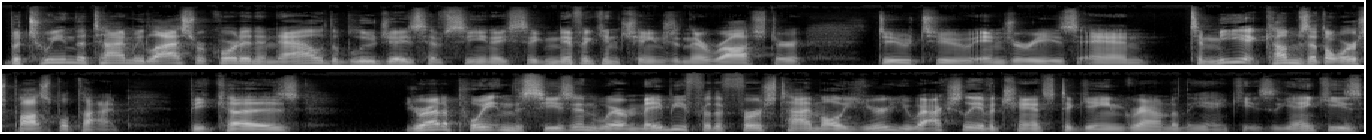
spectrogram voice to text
between the time we last recorded and now, the Blue Jays have seen a significant change in their roster due to injuries. And to me, it comes at the worst possible time because – you're at a point in the season where maybe for the first time all year, you actually have a chance to gain ground on the Yankees. The Yankees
